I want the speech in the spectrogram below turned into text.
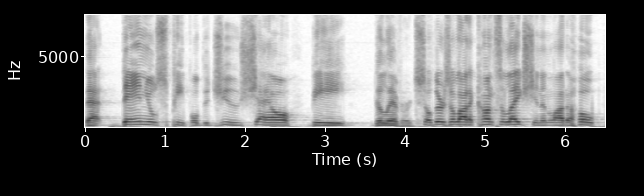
that Daniel's people, the Jews, shall be delivered. So there's a lot of consolation and a lot of hope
